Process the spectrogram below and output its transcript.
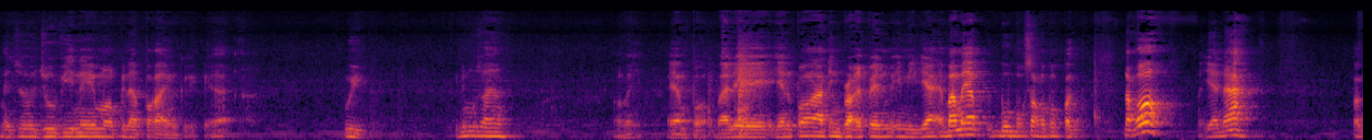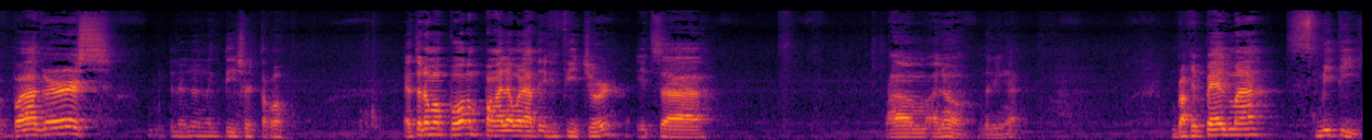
medyo juvie na yung mga pinapakain ko, eh, kaya... Uy! Hindi mo sayang. Okay. Ayan po. Bale, yan po ang ating Brachypelma Emilia. Eh, mamaya bubuksan ko po pag... Nako! Ayan na. Pagpagers. Buti na nag-t-shirt ako. Ito naman po ang pangalawa natin i-feature. It's a um, ano, dali nga. Brachypelma smithy,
